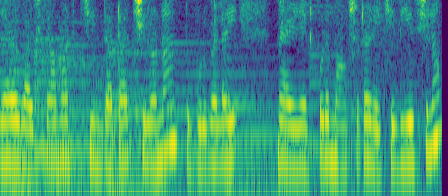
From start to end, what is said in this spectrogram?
যাই হোক, আজকে আমার চিন্তাটা ছিল না, দুপুরবেলায় ম্যারিনেট করে মাংসটা রেখে দিয়েছিলাম।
